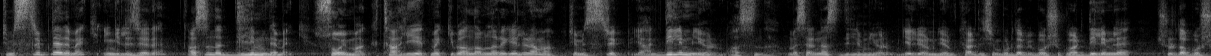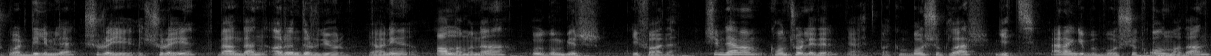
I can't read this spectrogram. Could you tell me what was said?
şimdi strip ne demek İngilizce'de? Aslında dilim demek. Soymak, tahliye etmek gibi anlamlara gelir ama şimdi strip yani dilimliyorum aslında. Mesela nasıl dilimliyorum? Geliyorum diyorum kardeşim burada bir boşluk var. Dilimle Şurada boşluk var dilimle şurayı şurayı benden arındır diyorum. Yani anlamına uygun bir ifade. Şimdi hemen kontrol edelim. Evet bakın boşluklar gitti. Herhangi bir boşluk olmadan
